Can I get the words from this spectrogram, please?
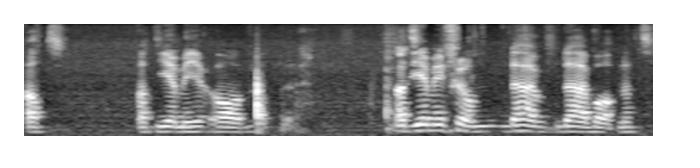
att, att ge mig av... Att ge mig ifrån det här, det här vapnet.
